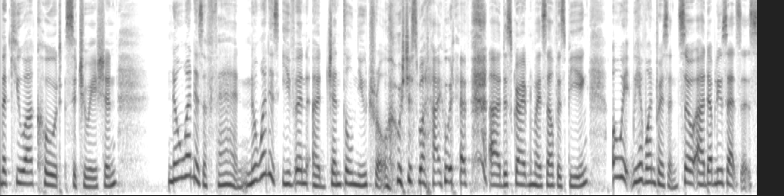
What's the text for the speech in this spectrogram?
the QR code situation, no one is a fan. No one is even a gentle neutral, which is what I would have uh, described myself as being. Oh, wait, we have one person. So uh, W says this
